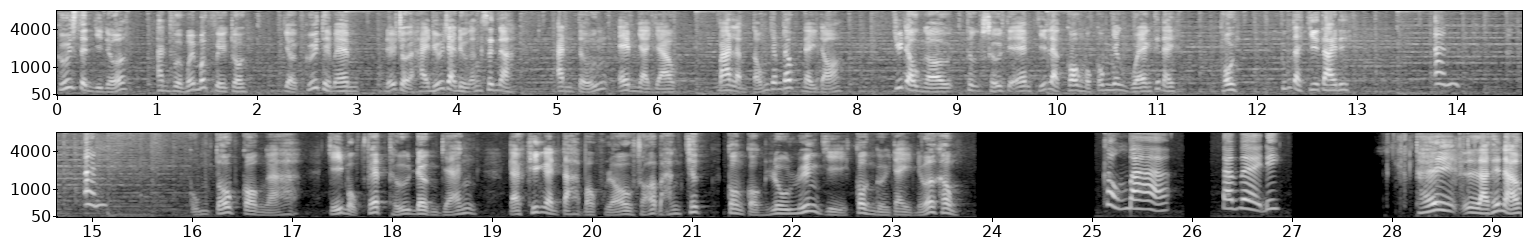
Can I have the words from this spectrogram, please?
Cưới xin gì nữa Anh vừa mới mất việc rồi. Giờ cưới thêm em Để rồi hai đứa ra đường ăn xin à. Anh tưởng em nhà giàu Ba làm tổng giám đốc này đó. Chứ đâu ngờ thực sự thì em chỉ là con một công nhân quèn thế này. Thôi chúng ta chia tay đi. Anh Anh. Cũng tốt con ạ. À. Chỉ một phép thử đơn giản Đã khiến anh ta bộc lộ rõ bản chất. Con còn lưu luyến gì con người này nữa không? Không ba ạ. Ba về đi. Thế là thế nào?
